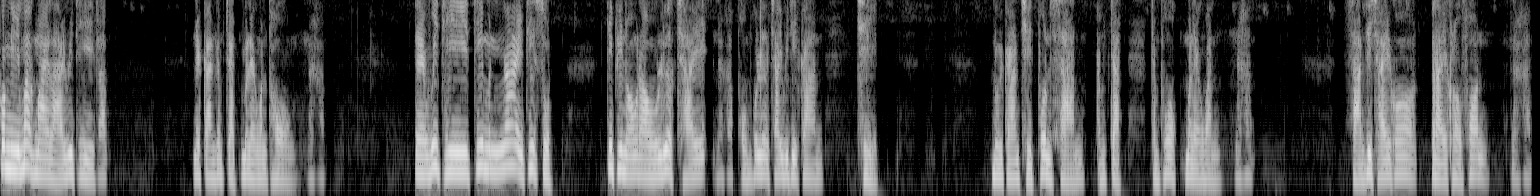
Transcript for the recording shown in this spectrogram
ก็มีมากมายหลายวิธีครับ ในการกำจัดแมลงวันทองนะครับ แต่วิธีที่มันง่ายที่สุดที่พี่น้องเราเลือกใช้นะครับ ผมก็เลือกใช้วิธีการฉีด โดยการฉีดพ่นสารกำจัดจำพวกแมลงวันนะครับ สารที่ใช้ก็ไตรคลอฟอนนะครับ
